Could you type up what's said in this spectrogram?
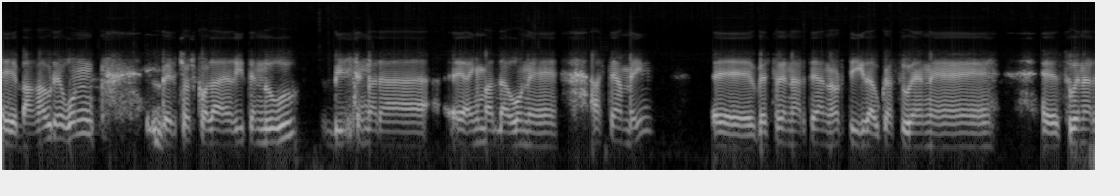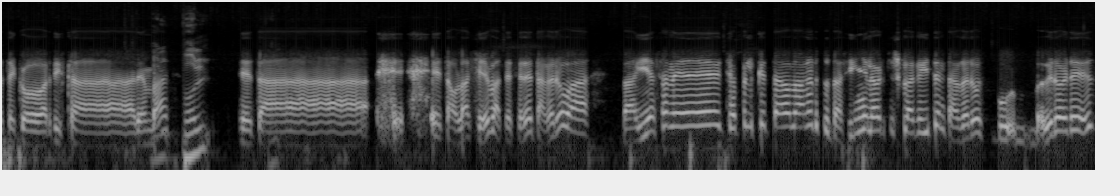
E, ba, gaur egun bertso eskola egiten dugu, biltzen gara e, hainbat lagun e, astean behin, e, besteren artean hortik daukazuen e, e, zuen arteko artistaren bat. Pol? Eta, eta holaxe, batez ere, eta gero ba, ba ia esan e, txapelketa hola gertu, eta zinela bertso eskolak egiten, eta gero, gero ere ez,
